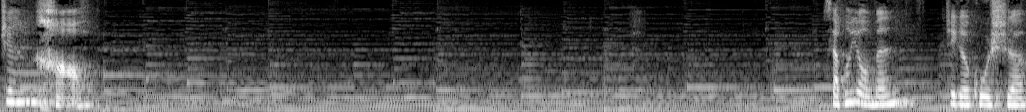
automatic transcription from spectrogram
真好。小朋友们，这个故事。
